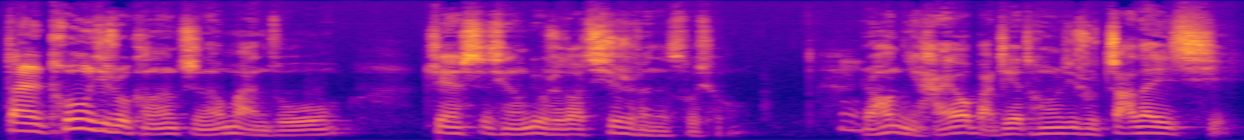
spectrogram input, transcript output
但是通用技术可能只能满足这件事情六十到七十分的诉求，然后你还要把这些通用技术扎在一起，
